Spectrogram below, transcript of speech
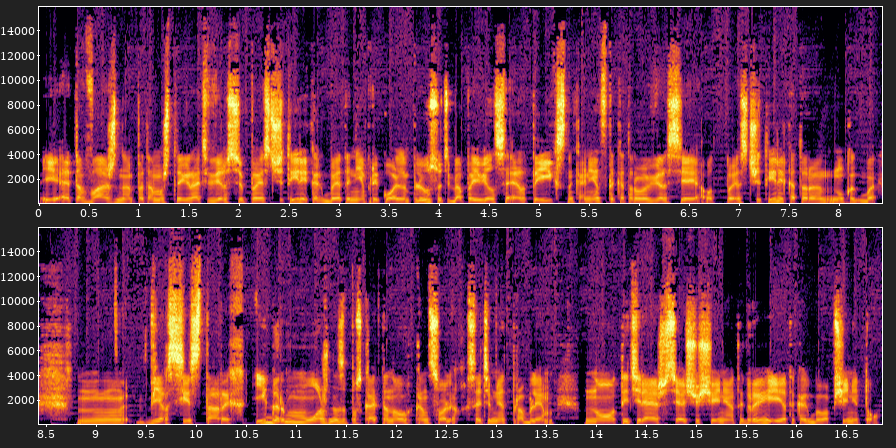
И это важно, потому что играть в версию PS4 как бы это не прикольно. Плюс у тебя появился RTX наконец-то, которого в версии от PS4, которая, ну, как бы, версии старых игр можно запускать на новых консолях. С этим нет проблем. Но ты теряешь все ощущения от игры, и это как бы вообще не то.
